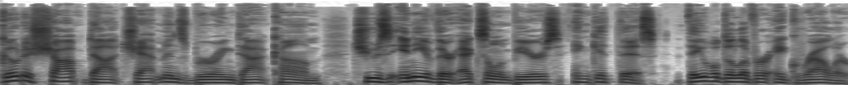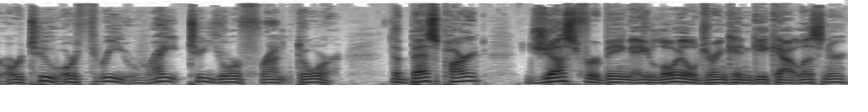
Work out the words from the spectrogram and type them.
Go to shop.chapmansbrewing.com, choose any of their excellent beers, and get this they will deliver a growler or two or three right to your front door. The best part? Just for being a loyal Drink and Geek Out listener,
